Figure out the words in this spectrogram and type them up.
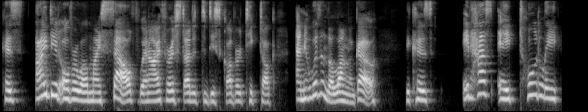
Because I did overwhelm myself when I first started to discover TikTok, and it wasn't that long ago, because it has a totally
